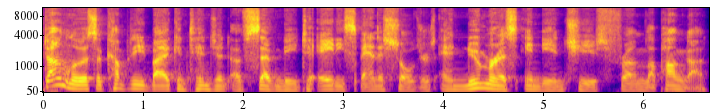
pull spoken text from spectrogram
Don Luis, accompanied by a contingent of 70 to 80 Spanish soldiers and numerous Indian chiefs from La Panga,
